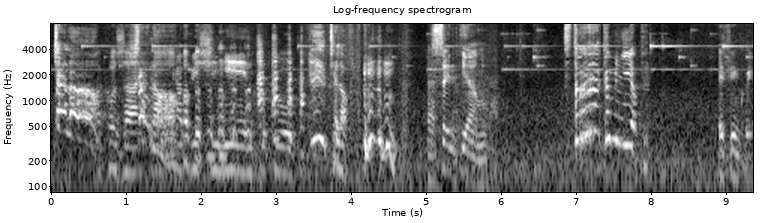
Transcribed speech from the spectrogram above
Ce l'ho! Ma cos'hai? Ce l'ho! Non capisci niente tu. Ce l'ho! Sentiamo. Strakamniap! E fin qui.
